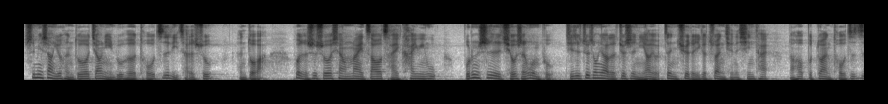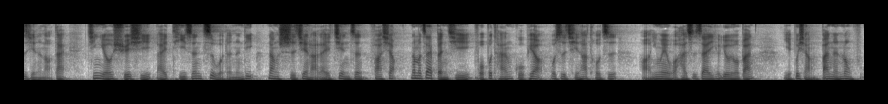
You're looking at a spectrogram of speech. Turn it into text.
市面上有很多教你如何投资理财的书，很多吧，或者是说像卖招财开运物，不论是求神问卜，其实最重要的就是你要有正确的一个赚钱的心态，然后不断投资自己的脑袋。经由学习来提升自我的能力，让实践啊来见证发酵。那么在本集我不谈股票或是其他投资啊，因为我还是在一个幼幼班，也不想班门弄斧。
